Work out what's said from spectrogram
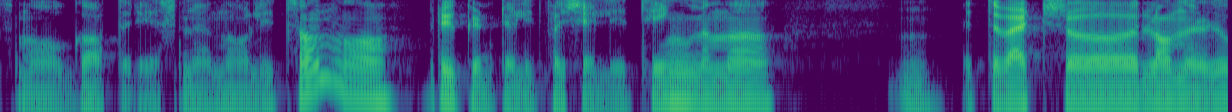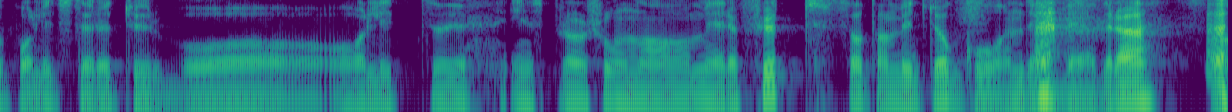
små gateris med noe litt sånn, og bruker den til litt forskjellige ting. Men eh, etter hvert så lander det jo på litt større turbo og, litt eh, inspirasjon og mer futt, så at den begynte jo å gå en del bedre. Så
